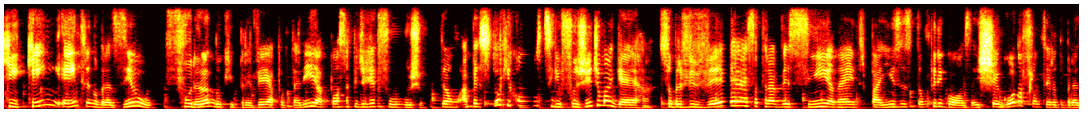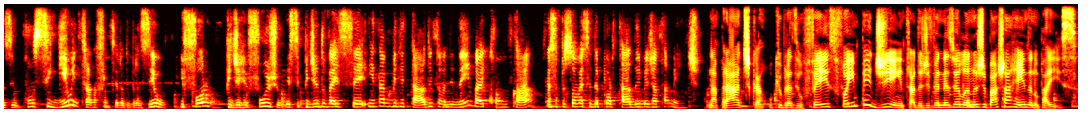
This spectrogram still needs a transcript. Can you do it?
que quem entre no Brasil, furando o que prevê a portaria, possa pedir refúgio. Então, a pessoa que conseguiu fugir de uma guerra, sobreviver a essa travessia né, entre países tão perigosa e chegou na fronteira do Brasil, conseguiu entrar na fronteira do Brasil e for pedir refúgio, esse pedido vai ser inabilitado, então ele nem vai contar, essa pessoa vai ser deportada imediatamente. Na prática, o que o Brasil fez foi foi impedir a entrada de venezuelanos de baixa renda no país,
